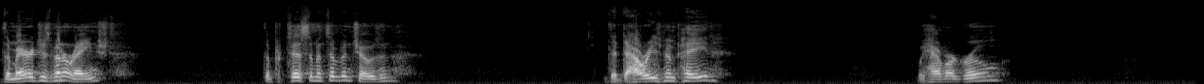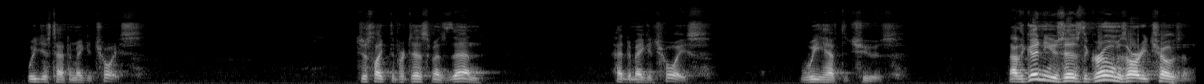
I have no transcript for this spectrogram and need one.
the marriage has been arranged. The participants have been chosen. The dowry has been paid. We have our groom. We just have to make a choice. Just like the participants then had to make a choice we have to choose. Now, the good news is the groom is already chosen.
